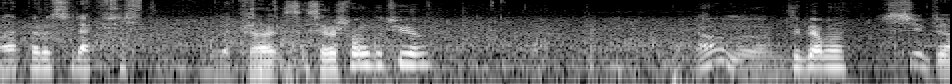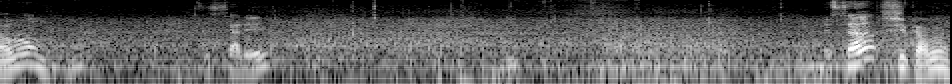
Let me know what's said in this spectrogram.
On l'appelle aussi la crypte. C'est c'est vachement goûtu, hein. Non, mais, super bon. Super bon. c'est salé. Et ça, Super bon.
